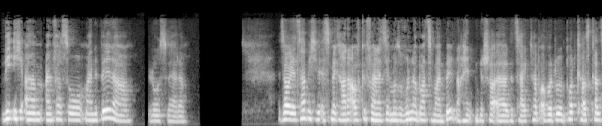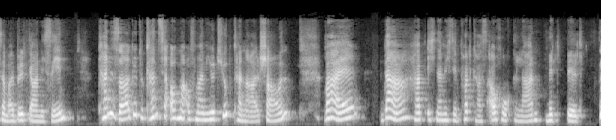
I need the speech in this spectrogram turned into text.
wie ich ähm, einfach so meine Bilder loswerde. So, jetzt habe ich, ist mir gerade aufgefallen, dass ich immer so wunderbar zu meinem Bild nach hinten äh, gezeigt habe, aber du im Podcast kannst ja mein Bild gar nicht sehen. Keine Sorge, du kannst ja auch mal auf meinem YouTube-Kanal schauen, weil da habe ich nämlich den Podcast auch hochgeladen mit Bild.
